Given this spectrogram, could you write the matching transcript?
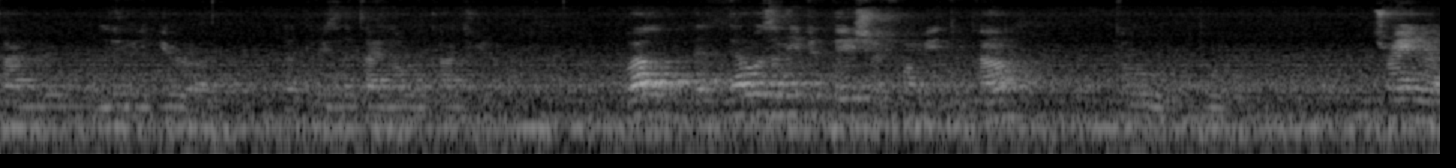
that I'm living here, least that I know the country. Well, th- there was an invitation for me to come to, to train a,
